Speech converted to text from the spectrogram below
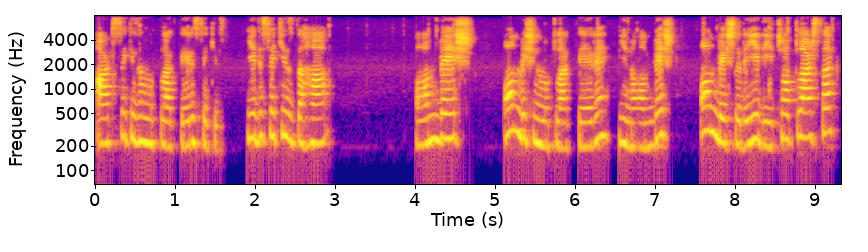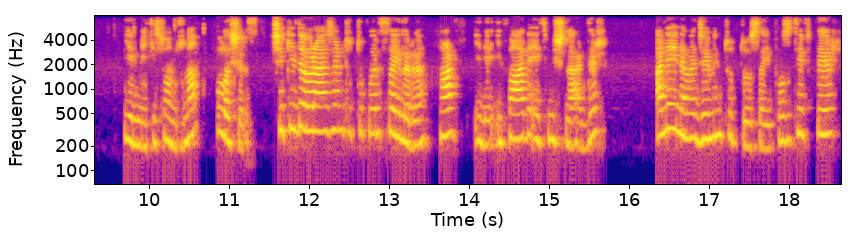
Artı 8'in mutlak değeri 8. 7, 8 daha 15. 15'in mutlak değeri yine 15. 15 ile de 7'yi toplarsak 22 sonucuna ulaşırız. Şekilde öğrencilerin tuttukları sayıları harf ile ifade etmişlerdir. Aleyna ve Cem'in tuttuğu sayı pozitiftir.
